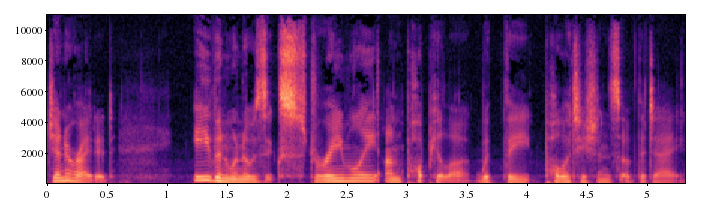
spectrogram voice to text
generated even when it was extremely unpopular with the politicians of the day.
